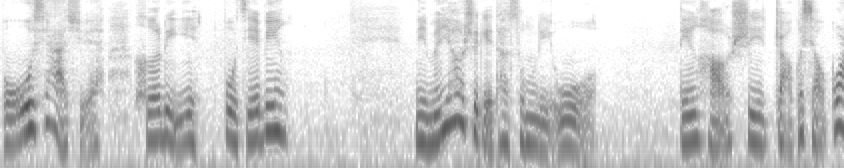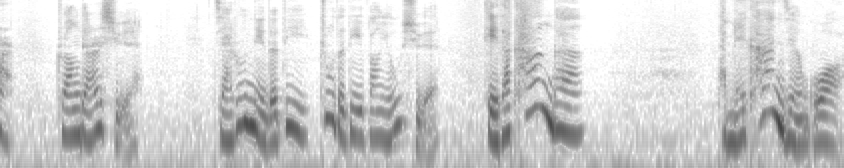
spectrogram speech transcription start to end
不下雪，河里不结冰。你们要是给他送礼物，顶好是找个小罐儿，装点雪。假如你的地住的地方有雪，给他看看，他没看见过。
